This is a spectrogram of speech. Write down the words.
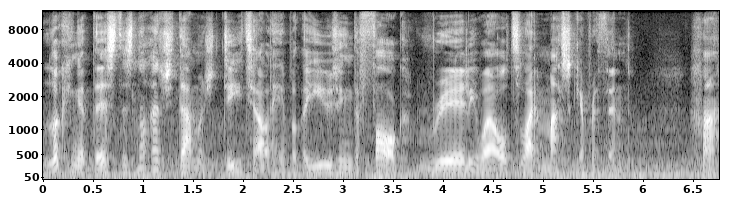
looking at this, there's not actually that much detail here, but they're using the fog really well to like mask everything. Huh.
